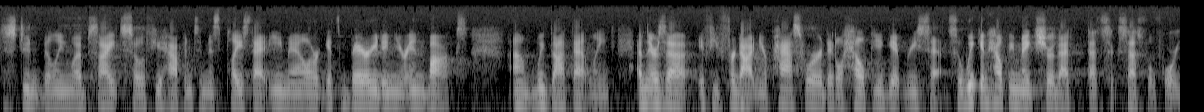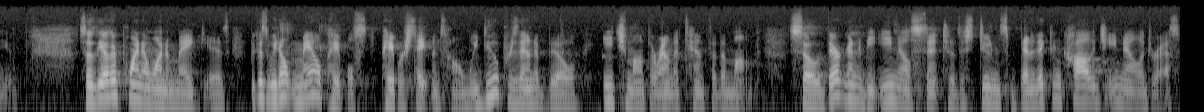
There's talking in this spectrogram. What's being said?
the student billing website, so if you happen to misplace that email or it gets buried in your inbox, um, we've got that link. And there's a, if you've forgotten your password, it'll help you get reset. So we can help you make sure that that's successful for you. So the other point I want to make is, because we don't mail paper, statements home, we do present a bill each month around the 10th of the month. So they're going to be emails sent to the student's Benedictine College email address,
